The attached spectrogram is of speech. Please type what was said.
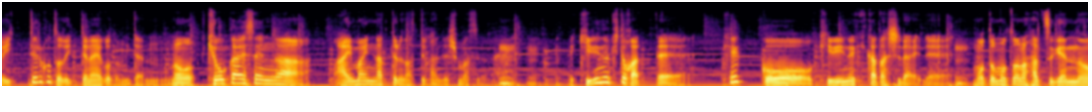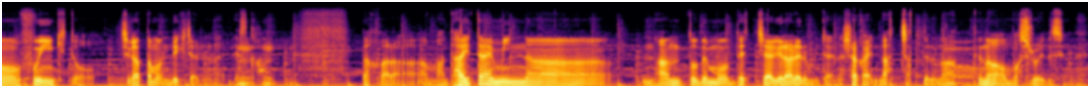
言ってることと言ってないことみたいなのの境界線が曖昧になってるなって感じしますよね。うんうんで切り抜きとかって結構切り抜き方次第でうんもともとの発言の雰囲気と違ったものにできちゃうじゃないですか、うんうんだからまあ大体みんな何とでもでっち上げられるみたいな社会になっちゃってるなっていうのは面白いですよね。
